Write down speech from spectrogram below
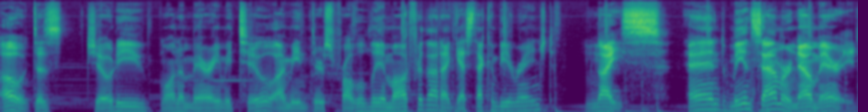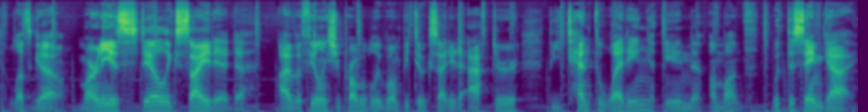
Oh, does Jodi want to marry me too? I mean, there's probably a mod for that. I guess that can be arranged. Nice. And me and Sam are now married. Let's go. Marnie is still excited. I have a feeling she probably won't be too excited after the 10th wedding in a month with the same guy.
